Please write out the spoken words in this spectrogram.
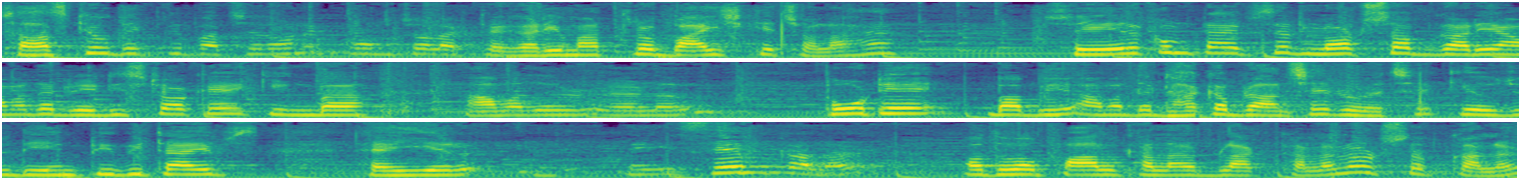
সো আজকেও দেখতে পাচ্ছেন অনেক কম চলা একটা গাড়ি, মাত্র বাইশকে চলা হ্যাঁ? সো এরকম টাইপসের লটস অফ গাড়ি আমাদের রেডি স্টকে কিংবা আমাদের পোর্টে বা আমাদের ঢাকা ব্রাঞ্চে রয়েছে। কেউ যদি এমপিভি টাইপস এর সেম কালার অথবা pearl colour, black colour lots of colour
